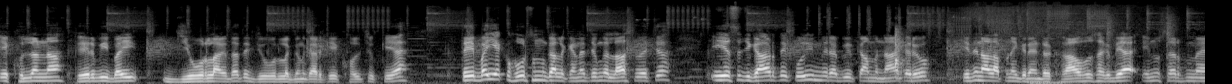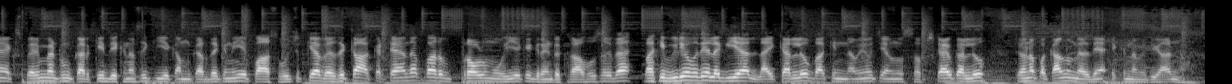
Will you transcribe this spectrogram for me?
ਇਹ ਖੁੱਲਣ ਨਾ, ਫਿਰ ਵੀ ਬਾਈ ਜ਼ੋਰ ਲੱਗਦਾ ਤੇ ਜ਼ੋਰ ਲੱਗਣ ਕਰਕੇ ਇਹ ਖੁੱਲ ਚੁੱਕੇ ਆ। ਤੇ ਬਾਈ ਇੱਕ ਹੋਰ ਤੁਹਾਨੂੰ ਗੱਲ ਕਹਿਣਾ ਚਾਹੂੰਗਾ ਲਾਸਟ ਵਿੱਚ, ਇਸ ਜਗਾੜ ਤੇ ਕੋਈ ਮੇਰਾ ਵੀ ਕੰਮ ਨਾ ਕਰਿਓ, ਇਹਦੇ ਨਾਲ ਆਪਣੇ ਗ੍ਰਾਈਂਡਰ ਖਰਾਬ ਹੋ ਸਕਦੇ ਆ। ਇਹਨੂੰ ਸਿਰਫ ਮੈਂ ਐਕਸਪੈਰੀਮੈਂਟ ਨੂੰ ਕਰਕੇ ਦੇਖਣਾ ਸੀ ਕਿ ਇਹ ਕੰਮ ਕਰਦਾ ਕਿ ਨਹੀਂ, ਇਹ ਪਾਸ ਹੋ ਚੁੱਕਿਆ। ਵੈਸੇ ਘਾਹ ਕੱਟਿਆ ਜਾਂਦਾ ਪਰ ਪ੍ਰੋਬਲਮ ਉਹੀ ਹੈ ਕਿ ਗ੍ਰਾਈਂਡਰ ਖਰਾਬ ਹੋ ਸਕਦਾ ਬਾਕੀ ਵੀਡੀਓ ਵਧੀਆ ਲੱਗੀ ਆ ਲਾਈਕ ਕਰ ਲਿਓ। ਬਾਕੀ ਨਵੇਂ ਹੋ ਚੈਨਲ ਨੂੰ ਸਬਸਕ੍ਰਾਈਬ ਕਰ ਲਿਓ। ਤੇ ਹੁਣ ਆਪਾਂ ਕੱਲ ਨੂੰ ਮਿਲਦੇ ਆ ਇੱਕ ਨਵੇਂ ਜਗਾੜ ਨਾਲ।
